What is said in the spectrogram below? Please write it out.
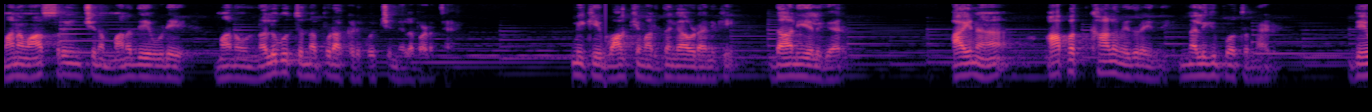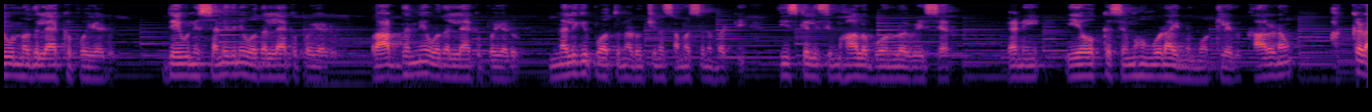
మనం ఆశ్రయించిన మన దేవుడే మనం నలుగుతున్నప్పుడు అక్కడికి వచ్చి నిలబడతాడు. మీకు ఈ వాక్యం అర్థం కావడానికి దానియేలు గారు ఆయన ఆపత్కాలం ఎదురైంది. నలిగిపోతున్నాడు. దేవుణ్ణి వదలలేకపోయాడు. దేవుని సన్నిధిని వదలలేకపోయాడు. ప్రార్థనే వదలలేకపోయాడు. నలిగిపోతున్నాడు వచ్చిన సమస్యను బట్టి. తీసుకెళ్ళి సింహాల బోన్లో వేశారు. కానీ ఏ ఒక్క సింహం కూడా ఆయన్ని ముట్టలేదు. కారణం అక్కడ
